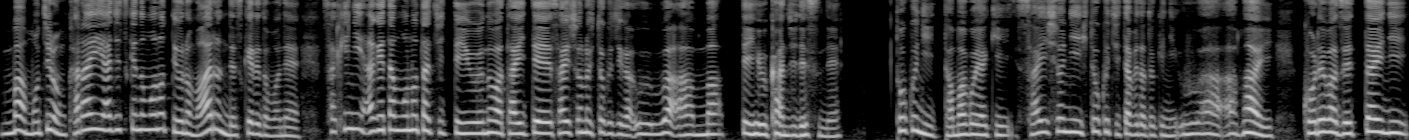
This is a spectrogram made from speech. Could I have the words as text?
まあもちろん辛い味付けのものっていうのもあるんですけれどもね、先に揚げたものたちっていうのは大抵最初の一口がうわ甘っていう感じですね。特に卵焼き、最初に一口食べた時にうわ甘い。これは絶対に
